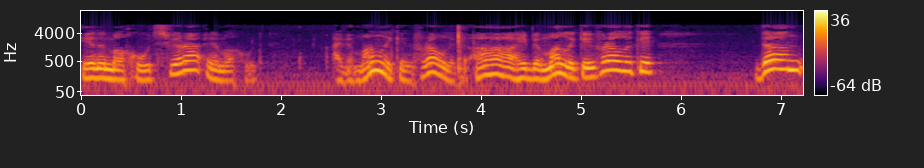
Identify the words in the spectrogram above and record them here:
en een malgoed, sfera en een malgoed. Heb je mannelijke en vrouwelijke. Ah, heb je mannelijke en vrouwelijke, dan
